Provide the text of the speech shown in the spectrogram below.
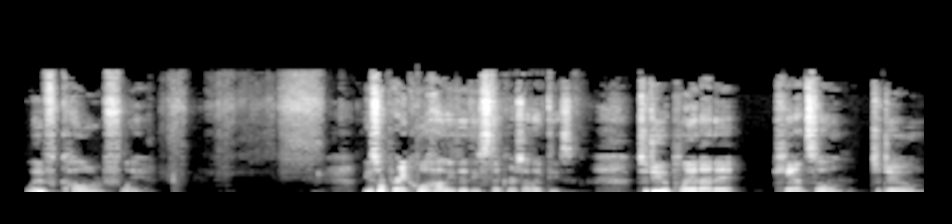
Live colorfully. These are pretty cool how they did these stickers. I like these. To do, plan on it. Cancel, to do.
